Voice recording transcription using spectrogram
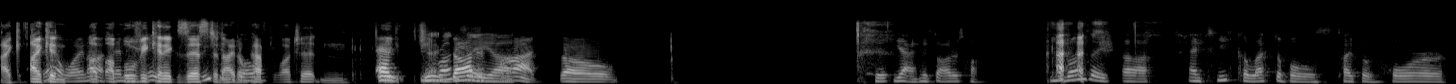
I, c- I can why a, not? a And, movie hey, can we exist and I don't go- have to watch it. And And He his runs daughter's a, uh, hot, so Yeah, and his daughter's hot. He runs a uh, antique collectibles type of horror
